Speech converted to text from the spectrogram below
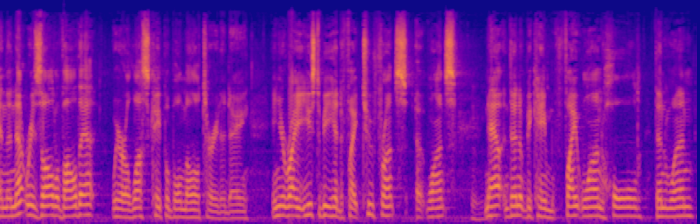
And the net result of all that, we're a less capable military today. And you're right, it used to be you had to fight two fronts at once. Mm-hmm. Now, then it became fight one, hold, then win.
